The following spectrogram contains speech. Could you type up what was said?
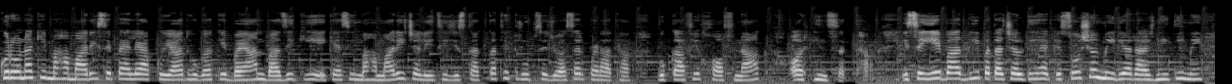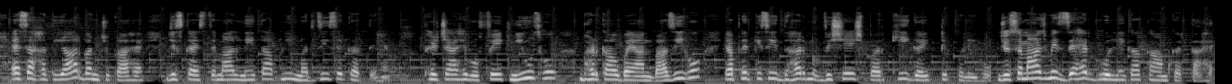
कोरोना की महामारी से पहले आपको याद होगा कि बयानबाजी की एक ऐसी महामारी चली थी जिसका कथित रूप से जो असर पड़ा था, वो काफ़ी खौफनाक और हिंसक था। इससे ये बात भी पता चलती है कि सोशल मीडिया राजनीति में ऐसा हथियार बन चुका है जिसका इस्तेमाल नेता अपनी मर्ज़ी से करते हैं। फिर चाहे वो फेक न्यूज़ हो, भड़काऊ बयानबाजी हो, या फिर किसी धर्म विशेष पर की गई टिप्पणी हो, जो समाज में जहर घोलने का काम करता है।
